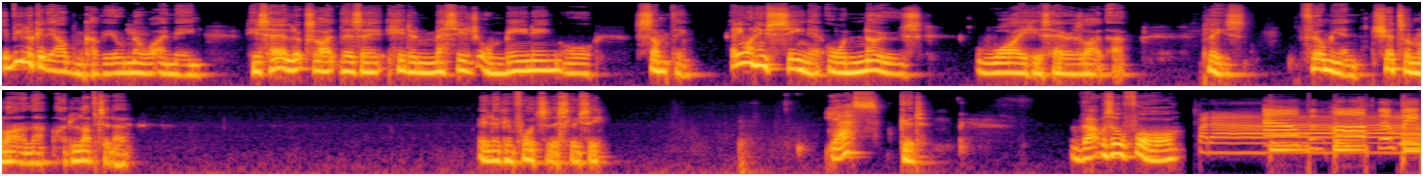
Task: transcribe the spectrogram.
If you look at the album cover, you'll know what I mean. His hair looks like there's a hidden message or meaning or something. Anyone who's seen it or knows why his hair is like that, please fill me in, shed some light on that. I'd love to know. Are you looking forward to this, Lucie? Yes. Good. That was all for. Album of the week.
